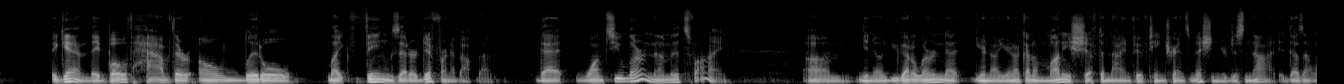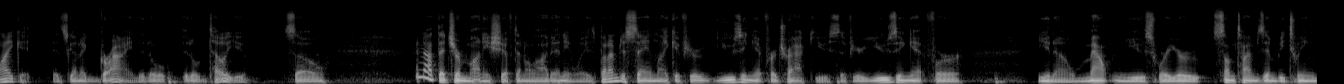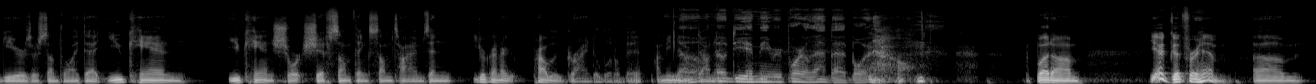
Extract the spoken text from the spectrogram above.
again, they both have their own little like things that are different about them. That once you learn them, it's fine. Um, you know, you got to learn that you know you're not going to money shift a 915 transmission. You're just not. It doesn't like it. It's going to grind. It'll it'll tell you. So, and not that you're money shifting a lot, anyways. But I'm just saying, like, if you're using it for track use, if you're using it for you know mountain use where you're sometimes in between gears or something like that you can you can short shift something sometimes and you're gonna probably grind a little bit i mean no, i've done no it DME report on that bad boy. No but um yeah good for him um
